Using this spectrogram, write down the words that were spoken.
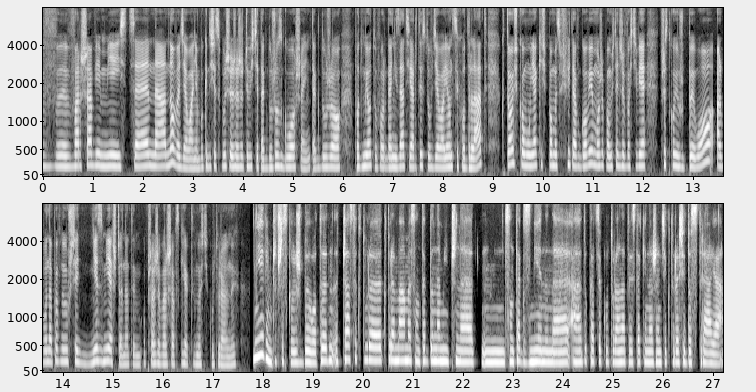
w Warszawie miejsce na nowe działania, bo kiedy się słyszy, że rzeczywiście tak dużo zgłoszeń, tak dużo podmiotów, organizacji, artystów działających od lat, ktoś, komu jakiś pomysł świta w głowie, może pomyśleć, że właściwie wszystko już było, albo na pewno już się nie zmieszczę na tym obszarze warszawskich aktywności kulturalnych. Nie wiem, czy wszystko już było. Te czasy, które, które mamy, są tak dynamiczne, mm, są tak zmienne, a edukacja kulturalna to jest takie narzędzie, które się dostraja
